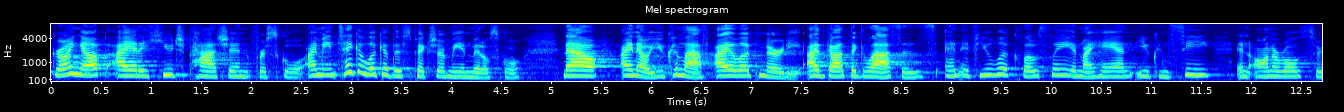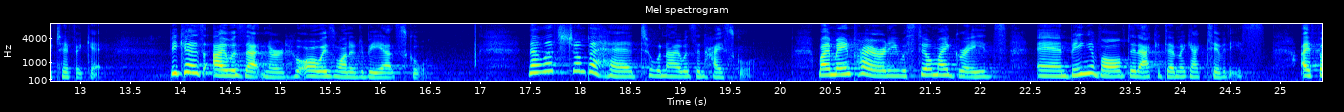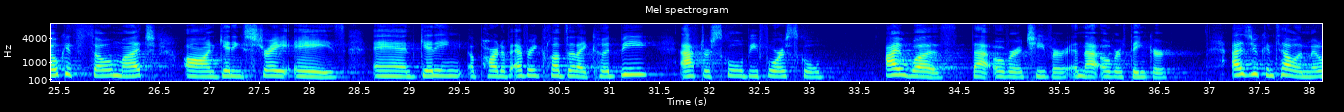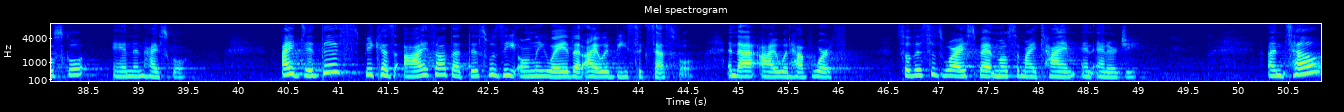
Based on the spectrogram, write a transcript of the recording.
Growing up, I had a huge passion for school. I mean, take a look at this picture of me in middle school. Now, I know you can laugh. I look nerdy. I've got the glasses. And if you look closely in my hand, you can see an honor roll certificate because I was that nerd who always wanted to be at school. Now let's jump ahead to when I was in high school. My main priority was still my grades and being involved in academic activities. I focused so much on getting straight A's and getting a part of every club that I could be after school, before school. I was that overachiever and that overthinker, as you can tell in middle school and in high school. I did this because I thought that this was the only way that I would be successful and that I would have worth. So, this is where I spent most of my time and energy. Until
